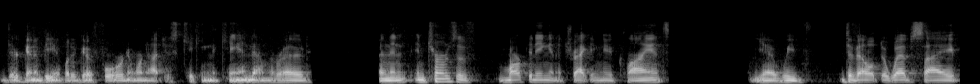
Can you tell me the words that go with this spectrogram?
they're going to be able to go forward and we're not just kicking the can down the road. And then in terms of marketing and attracting new clients, you know, we've developed a website.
